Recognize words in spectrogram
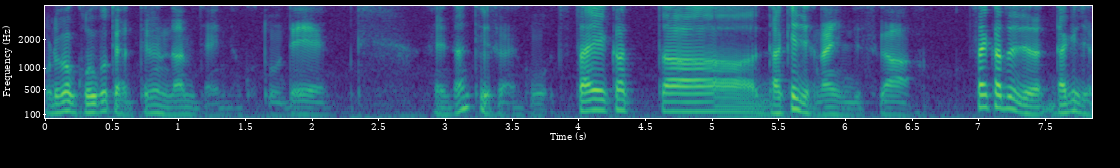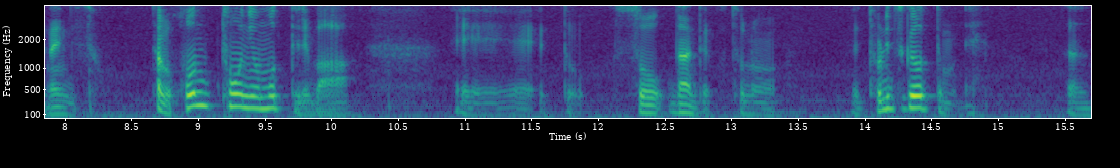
俺はこういうことやってるんだみたいなことで何、えー、て言うんですかねこう伝え方だけじゃないんですが伝え方じゃだけじゃないんですよ。多分本当に思ってればえー、っとそうなんていうかその取り繕ってもね伝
